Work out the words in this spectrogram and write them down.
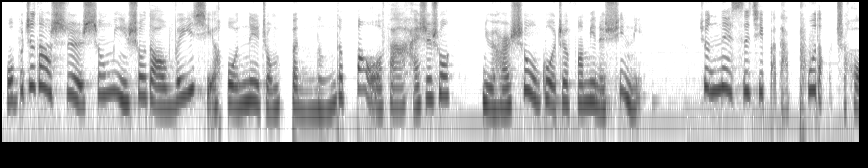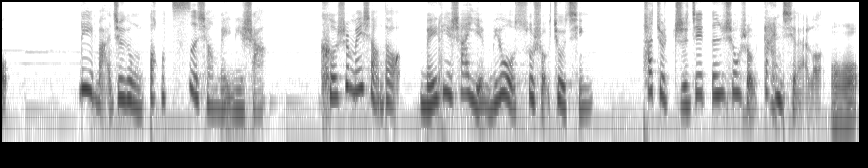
我不知道是生命受到威胁后那种本能的爆发，还是说女孩受过这方面的训练。就那司机把她扑倒之后，立马就用刀刺向梅丽莎。可是没想到梅丽莎也没有束手就擒，她就直接跟凶手干起来了。哦，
